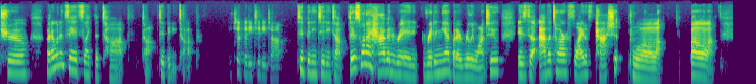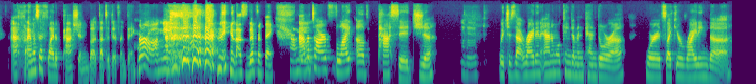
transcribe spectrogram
True. But I wouldn't say it's like the top top tippity top. Tippity titty top. Tippity titty top. This one I haven't ridden, ridden yet, but I really want to. Is the Avatar Flight of Passion? Blah, blah, blah, blah, blah. I almost said Flight of Passion, but that's a different thing. Girl, I mean, I mean, that's a different thing. I mean Avatar Flight of Passage, mhm. which is that ride in Animal Kingdom in Pandora, where it's like you're riding the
